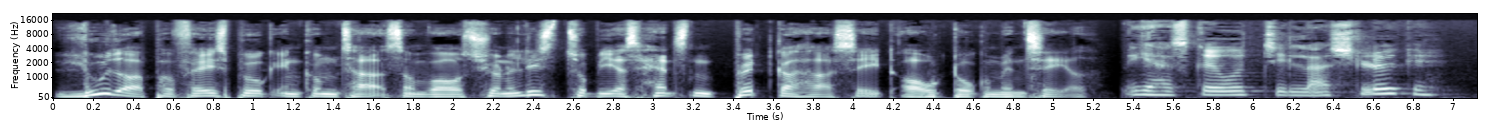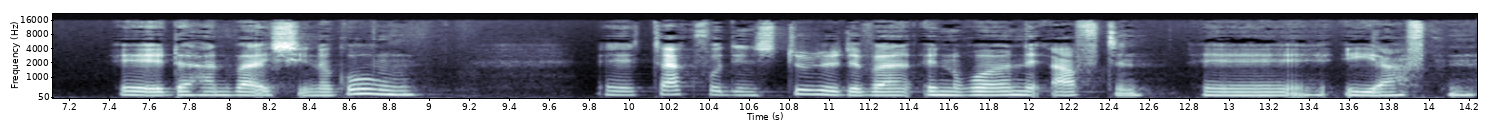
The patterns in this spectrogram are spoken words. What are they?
luder på Facebook, en kommentar, som vores journalist Tobias Hansen Bøtger har set og dokumenteret. Jeg har skrevet til Lars Lykke, øh, da han var i synagogen. Øh, tak for din støtte, det var en rørende aften øh, i aften.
